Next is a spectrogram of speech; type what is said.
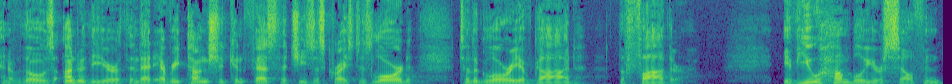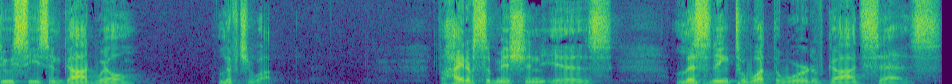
and of those under the earth, and that every tongue should confess that Jesus Christ is Lord to the glory of God the Father. If you humble yourself in due season, God will lift you up. The height of submission is listening to what the Word of God says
